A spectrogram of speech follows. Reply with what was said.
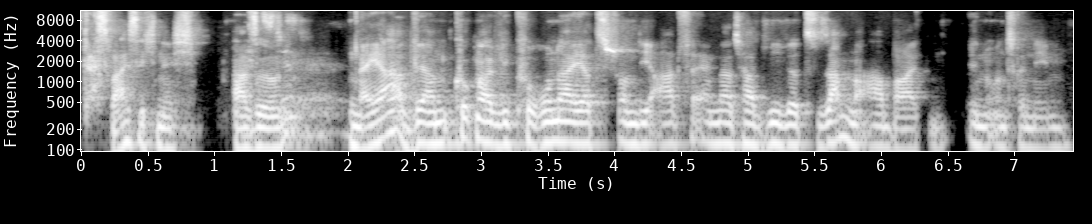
Das weiß ich nicht. Also, naja, wir haben, guck mal, wie Corona jetzt schon die Art verändert hat, wie wir zusammenarbeiten in Unternehmen.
